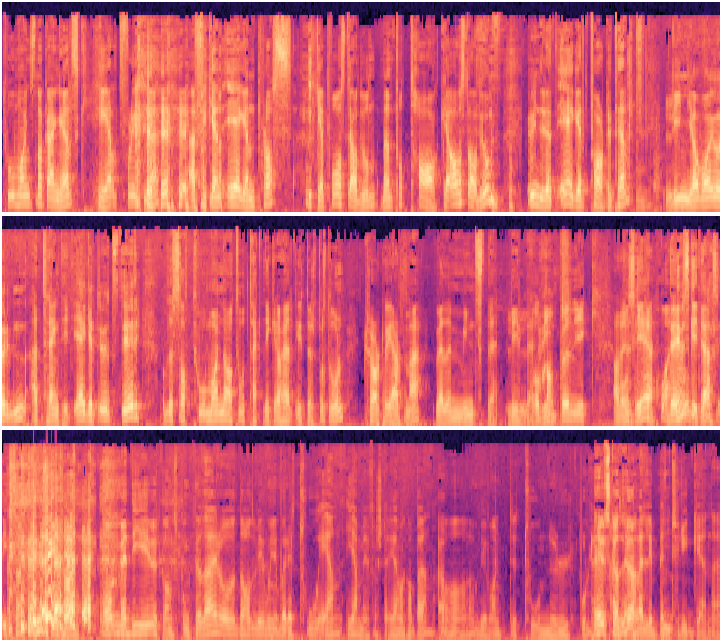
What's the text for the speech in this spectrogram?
To mann snakka engelsk, helt flytende. Jeg fikk en egen plass, ikke på stadion, men på taket av stadion. Under et eget partytelt. Linja var i orden, jeg trengte ikke eget utstyr. Og det satt to mann, og to teknikere helt ytterst på stolen. Klart å hjelpe meg ved det minste lille Og kampen gikk Ja, det Og husker jeg. poenget- Det husker ikke altså, jeg. ikke sant? Det husker. Og med de utgangspunktet der, og da hadde vi vunnet bare 2-1 hjemme i første hjemmekampen. Og vi vant 2-0 borte. Det husker du, ja. en veldig betryggende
